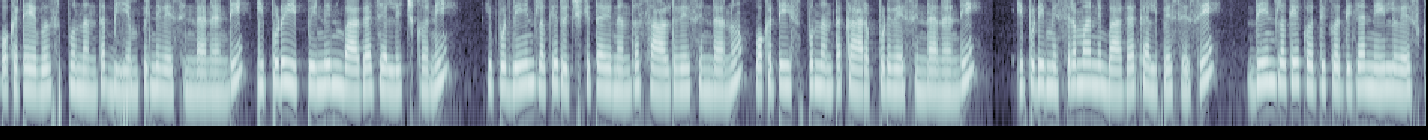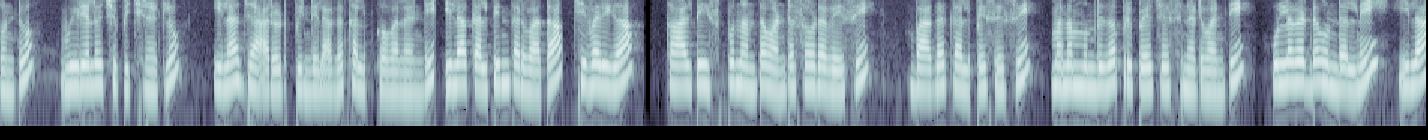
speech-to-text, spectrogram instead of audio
ఒక టేబుల్ స్పూన్ అంతా బియ్యం పిండి వేసిండానండి. ఇప్పుడు ఈ పిండిని బాగా జల్లించుకొని ఇప్పుడు దీంట్లోకి రుచికి తగినంత సాల్ట్ వేసిండాను. ఒక టీ స్పూన్ అంత కారപ്പൊడి వేసిండానండి. ఇప్పుడు ఈ మిశ్రమాన్ని బాగా కలిపేసేసి దీంట్లోకి కొద్ది కొద్దిగా నీళ్ళు వేసుకుంటూ వీడియోలో చూపించినట్లు ఇలా జారుడు పిండిలాగా కలుపుకోవాలండి. ఇలా కలిపిన తర్వాత చివరిగా కాల్ టీ స్పూన్ అంత వంట సోడా వేసి బాగా కలిపేసేసి మనం ముందుగా ప్రిపేర్ చేసినటువంటి ఉల్లగడ్డ ఉండల్ని ఇలా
